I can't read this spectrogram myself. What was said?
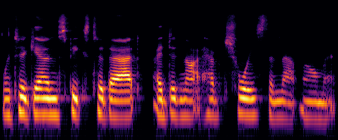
which again speaks to that I did not have choice in that moment.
